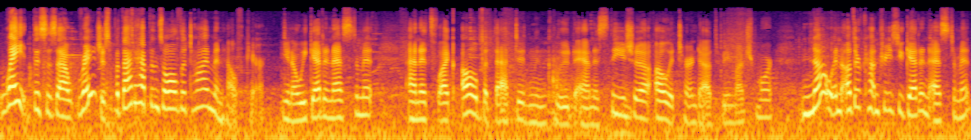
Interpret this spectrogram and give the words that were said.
wait this is outrageous. But that happens all the time in healthcare. You know we get an estimate and it's like, oh, but that didn't include anesthesia. Oh, it turned out to be much more. No, in other countries, you get an estimate,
